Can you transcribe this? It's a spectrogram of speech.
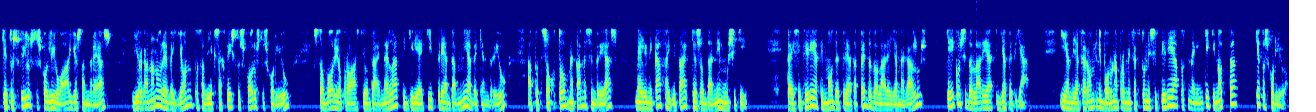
και τους φίλους του σχολείου ο Άγιος Ανδρέας διοργανώνουν ρεβεγιόν που θα διεξαχθεί στους χώρους του σχολείου στο βόρειο προάστιο Ντάινέλα την Κυριακή 31 Δεκεμβρίου από τις 8 μετά μεσημβρίας με ελληνικά φαγητά και ζωντανή μουσική. Τα εισιτήρια τιμώνται 35 δολάρια για μεγάλους και 20 δολάρια για παιδιά. Οι ενδιαφερόμενοι μπορούν να προμηθευτούν εισιτήρια από την ελληνική κοινότητα και το σχολείο.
